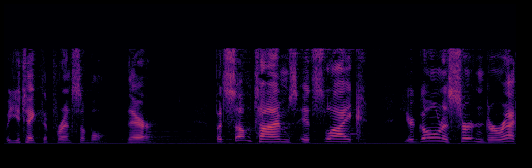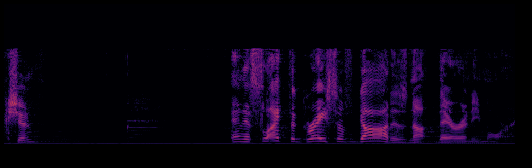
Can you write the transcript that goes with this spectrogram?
But you take the principle there. But sometimes it's like you're going a certain direction, and it's like the grace of God is not there anymore.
